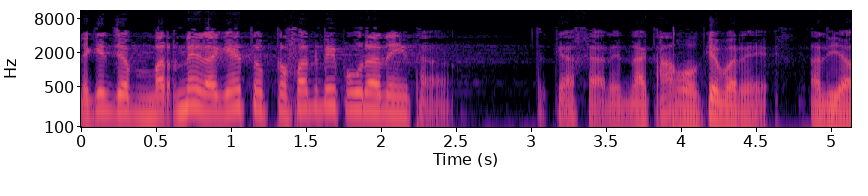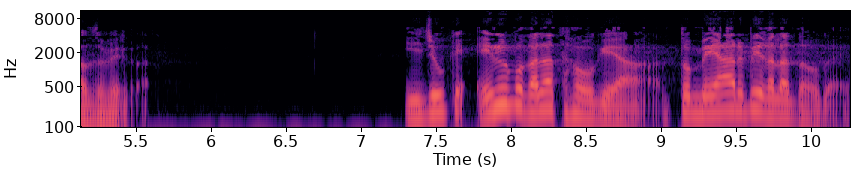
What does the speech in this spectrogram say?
लेकिन जब मरने लगे तो कफन भी पूरा नहीं था। तो क्या ख्याल है नाकाम होके मरे अलियाजुबिल्ला ये जो कि इल्म गलत हो गया तो मैार भी गलत हो गए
